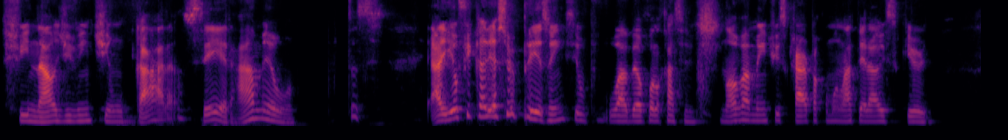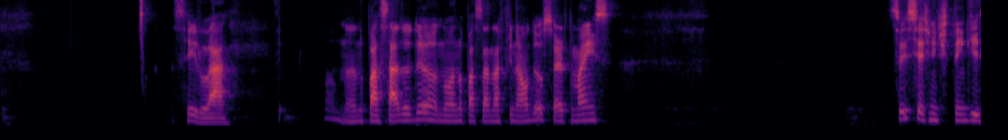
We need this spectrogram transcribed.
final de 21. Cara, será, meu? Putas. Aí eu ficaria surpreso, hein, se o Abel colocasse novamente o Scarpa como lateral esquerdo. Sei lá. No ano passado deu, no ano passado na final deu certo, mas não sei se a gente tem que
